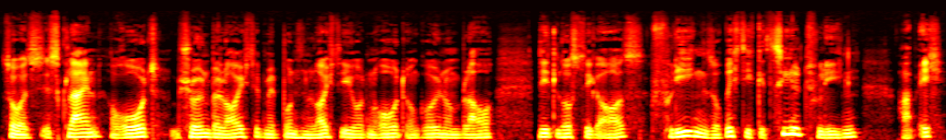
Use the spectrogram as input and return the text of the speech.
So, es ist klein, rot, schön beleuchtet mit bunten Leuchtdioden, rot und grün und blau. Sieht lustig aus. Fliegen, so richtig gezielt fliegen, habe ich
